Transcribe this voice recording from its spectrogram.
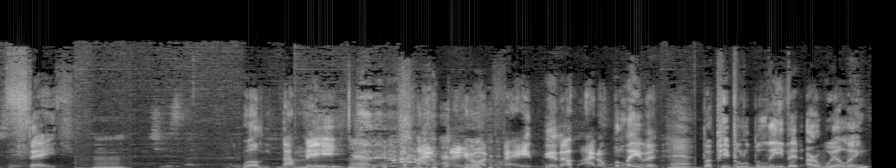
faith. Well, not me. I don't take it on faith. You know, I don't believe it. Yeah. But people who believe it are willing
